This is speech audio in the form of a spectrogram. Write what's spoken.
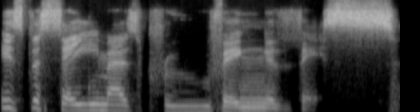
is the same as proving this.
